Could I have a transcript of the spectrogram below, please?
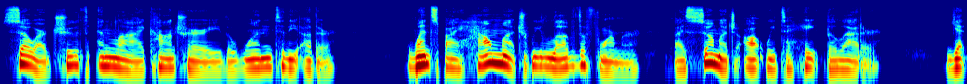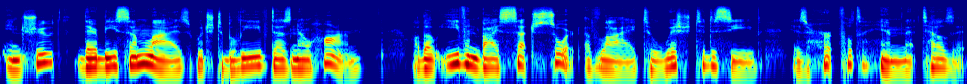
so are truth and lie contrary the one to the other. Whence by how much we love the former, by so much ought we to hate the latter. Yet in truth there be some lies which to believe does no harm, although even by such sort of lie to wish to deceive is hurtful to him that tells it,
